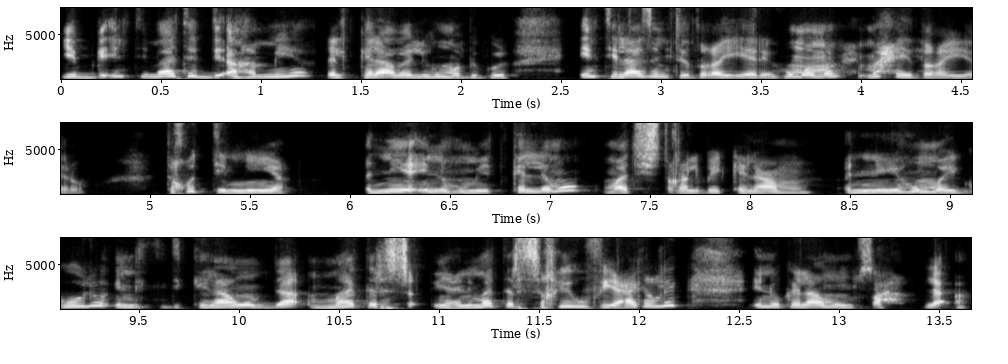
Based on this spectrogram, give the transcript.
يبقى انت ما تدي أهمية للكلام اللي هم بيقولوا. انت لازم تتغيري. هم ما حيتغيروا. تاخدي النية. النية إنهم يتكلموا وما تشتغلي بكلامهم النية هم يقولوا إنك أنت كلامهم ده ما ترس يعني ما ترسخيه في عقلك إنه كلامهم صح. لا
